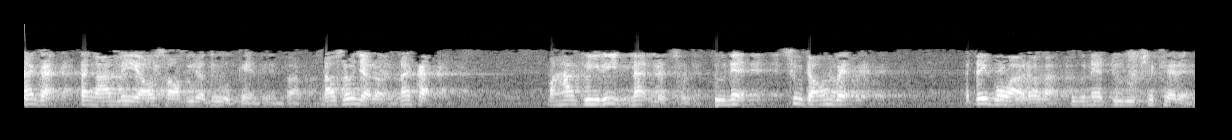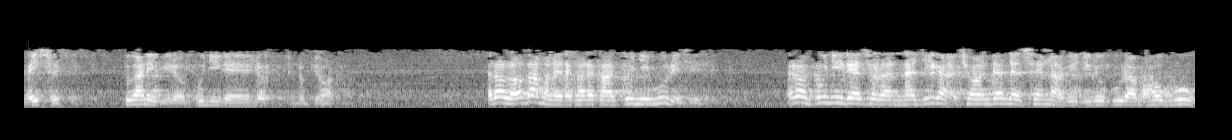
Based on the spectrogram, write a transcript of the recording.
နတ်ကတန်ငါလေအောင်ဆောင်ပြီးတော့သူ့ကိုကယ်တင်သွားတာနောက်ဆုံးကျတော့နတ်ကမဟာဂီရိနတ်လို့ဆိုတယ်သူနဲ့ဆူတောင်းဘက်အတိတ်ဘဝတော့ကသူနဲ့တူတူဖြစ်ခဲ့တဲ့မိတ်ဆွေသူကနေပြီးတော့ကူညီတယ်လို့သူတို့ပြောတာအဲ့တော့လောကမှာလည်းတစ်ခါတစ်ခါကူညီမှုတွေရှိတယ်အဲ့တော့ကူညီတယ်ဆိုတာနတ်ကြီးကအချွန်တက်နဲ့ဆင်းလာပြီးဒီလိုကူတာမဟုတ်ဘူး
